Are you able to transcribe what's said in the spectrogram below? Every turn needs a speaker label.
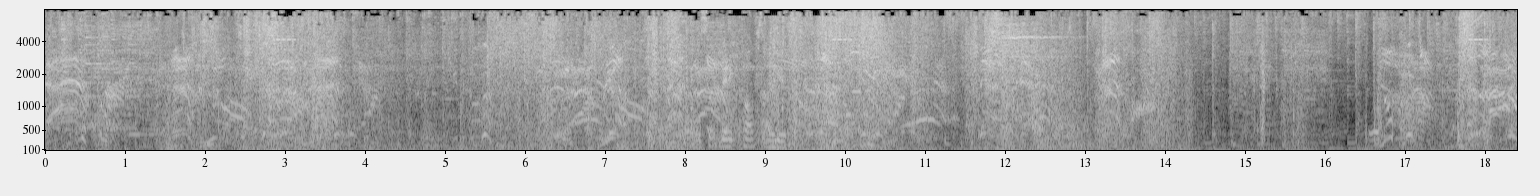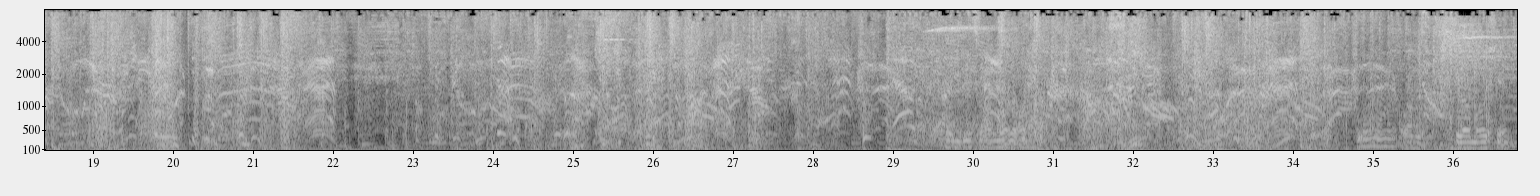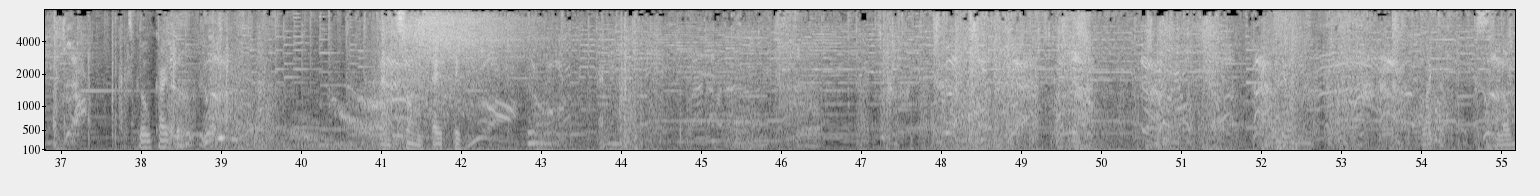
Speaker 1: There's so many cops out here. Ah! Slow motion. Let's go, Kaito.
Speaker 2: And this one is epic. Like the slow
